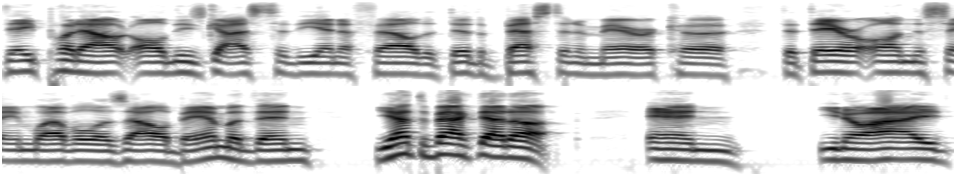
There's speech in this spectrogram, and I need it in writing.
they put out all these guys to the NFL, that they're the best in America, that they are on the same level as Alabama, then you have to back that up. And you know, I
